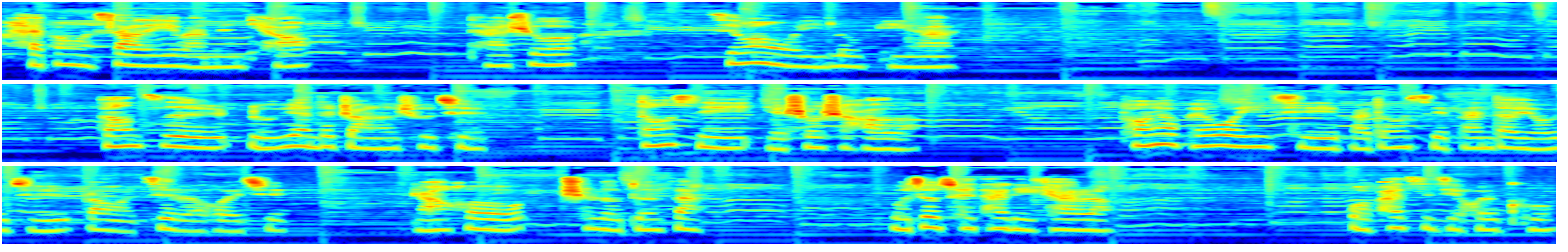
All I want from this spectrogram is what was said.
还帮我下了一碗面条。他说，希望我一路平安。房子如愿的转了出去，东西也收拾好了。朋友陪我一起把东西搬到邮局，帮我寄了回去，然后吃了顿饭，我就催他离开了。我怕自己会哭。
